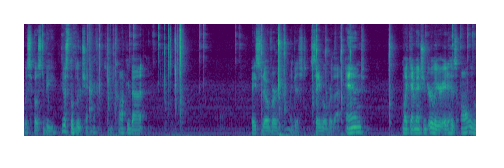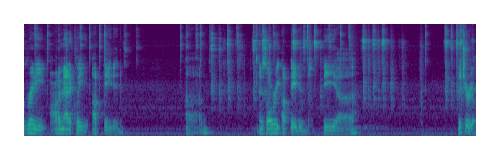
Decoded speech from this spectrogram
was supposed to be just the blue channel. So copy that, paste it over, and just save over that. And like I mentioned earlier, it has already automatically updated um, has already updated the uh, material.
